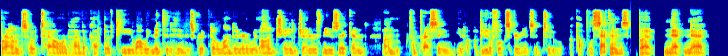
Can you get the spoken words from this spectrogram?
Browns Hotel and have a cup of tea while we minted him his crypto Londoner with on-chain generative music and um, compressing, you know, a beautiful experience into a couple of seconds. But net net,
